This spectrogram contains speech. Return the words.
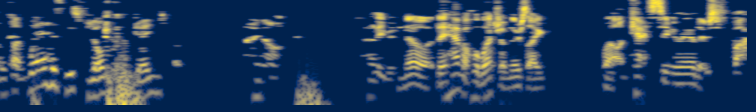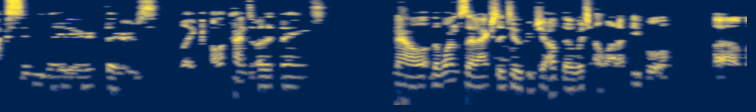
It's like, where has this genre of games come? I don't. I don't even know. They have a whole bunch of them. There's like Wildcat Simulator. There's Fox Simulator. There's like all kinds of other things. Now, the ones that actually do a good job, though, which a lot of people um,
